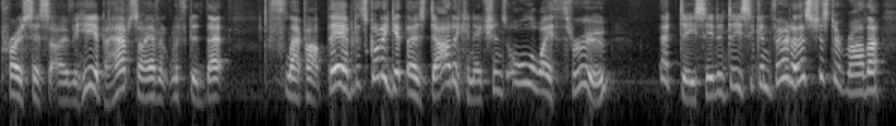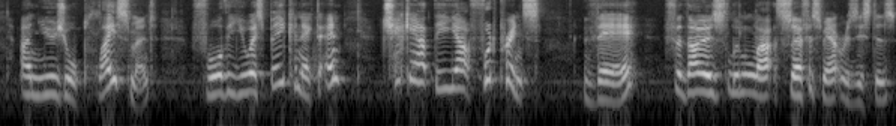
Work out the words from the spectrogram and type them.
processor over here perhaps. I haven't lifted that flap up there but it's got to get those data connections all the way through that DC to DC converter that's just a rather unusual placement for the USB connector and check out the uh, footprints there for those little uh, surface mount resistors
